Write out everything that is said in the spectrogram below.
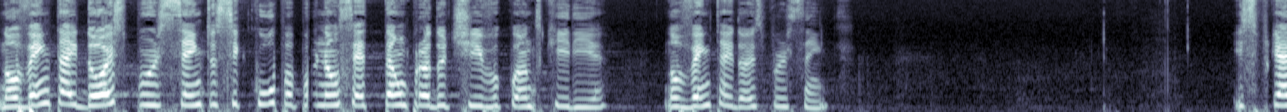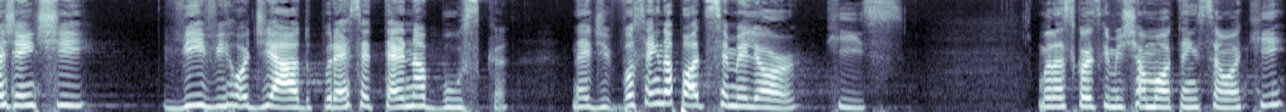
92% se culpa por não ser tão produtivo quanto queria. 92%. Isso porque a gente vive rodeado por essa eterna busca, né, de você ainda pode ser melhor que isso. Uma das coisas que me chamou a atenção aqui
